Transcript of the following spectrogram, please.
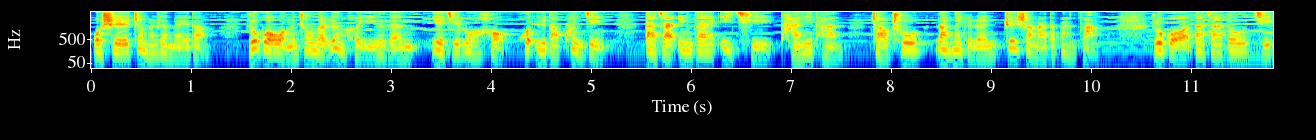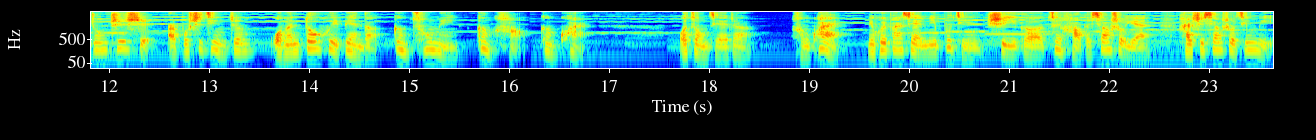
我是这么认为的。如果我们中的任何一个人业绩落后或遇到困境，大家应该一起谈一谈，找出让那个人追上来的办法。如果大家都集中知识而不是竞争，我们都会变得更聪明、更好、更快。我总结着，很快你会发现，你不仅是一个最好的销售员，还是销售经理，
